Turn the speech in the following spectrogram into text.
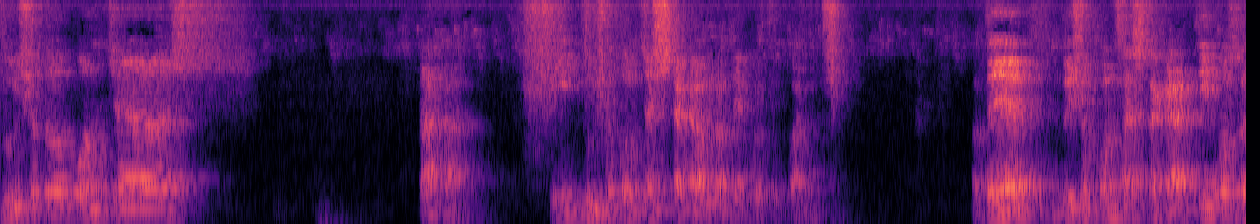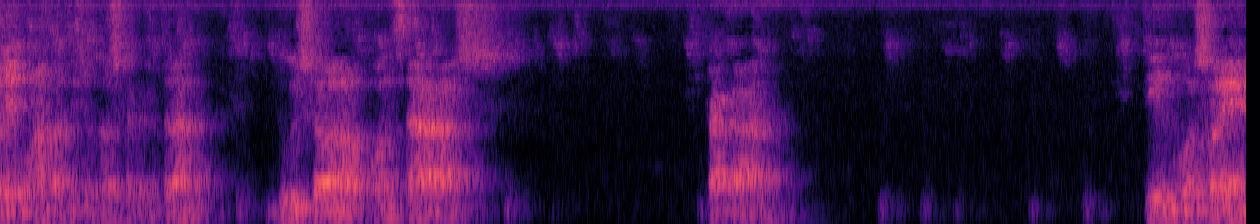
দুইশত পঞ্চাশ টাকা, এই দুইশো পঞ্চাশ টাকা আমরা বের করতে পারি। অতএব দুইশো পঞ্চাশ টাকা তিন বছরের মুনাফা দুইশো দশ টাকা। সুতরাং দুইশো পঞ্চাশ টাকার তিন বছরের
